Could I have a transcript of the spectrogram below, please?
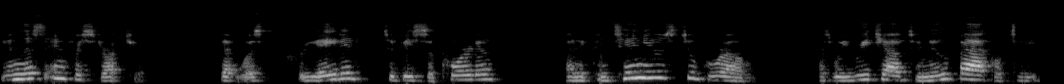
in this infrastructure that was created to be supportive and it continues to grow as we reach out to new faculty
